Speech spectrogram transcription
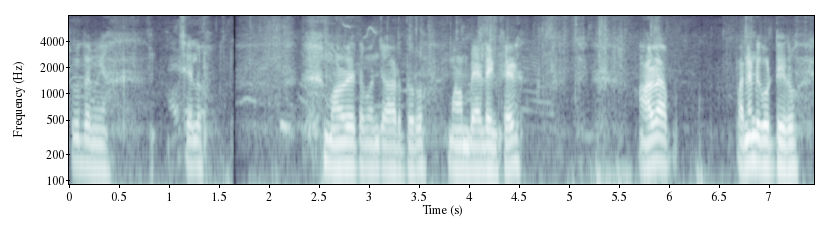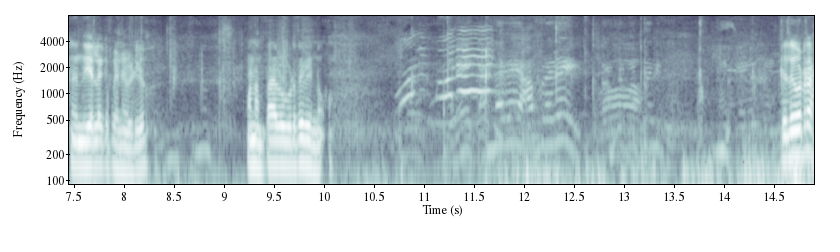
చూద్దాం ఇక. చలో. మనోడైతే మంచిగా ఆడుతారు. మనం బ్యాటింగ్ సైడ్. ఆడ పన్నెండు కొట్టిరు నేను తీయలేకపోయిన వీడియో. మనం పది కొడితే విన్ను. తెలుగురా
